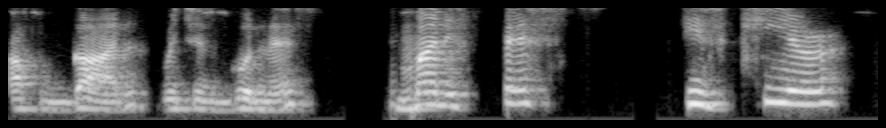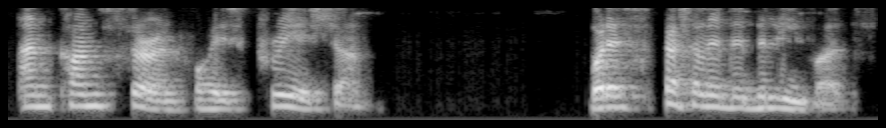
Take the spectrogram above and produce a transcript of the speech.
of God, which is goodness, manifests his care and concern for his creation but especially the believers.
